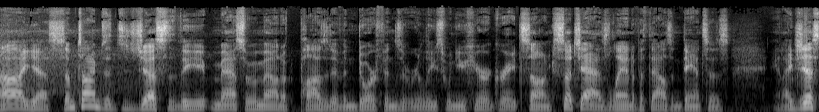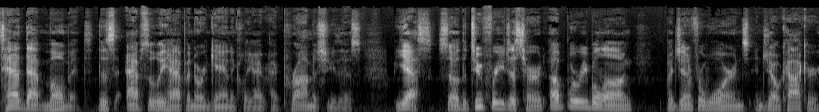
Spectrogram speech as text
Ah, yes. Sometimes it's just the massive amount of positive endorphins that release when you hear a great song, such as Land of a Thousand Dances. And I just had that moment. This absolutely happened organically. I, I promise you this. Yes, so the two for you just heard Up Where We Belong by Jennifer Warnes and Joe Cocker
